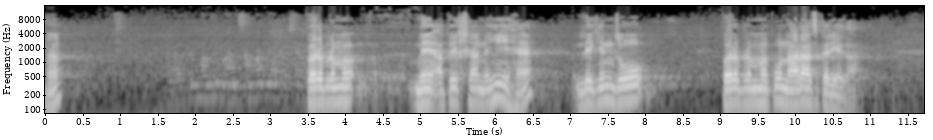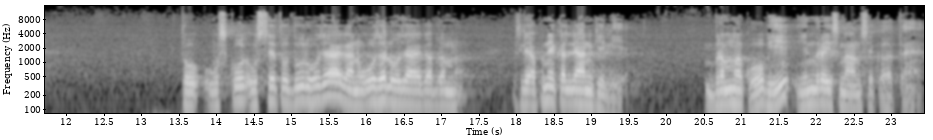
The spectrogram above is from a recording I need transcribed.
हाँ? पर ब्रह्म में अपेक्षा नहीं है, लेकिन जो पर ब्रह्म को नाराज़ करेगा। तो उसको, उससे तो दूर हो जाएगा ना, ओझल हो जाएगा ब्रह्म। इसलिए अपने कल्याण के लिए ब्रह्म को भी इंद्र इस नाम से कहते हैं।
